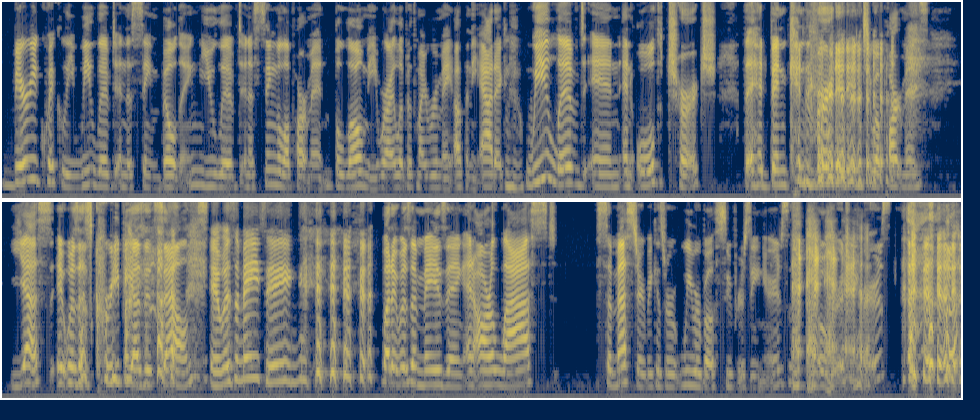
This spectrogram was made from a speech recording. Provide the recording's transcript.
very quickly we lived in the same building. You lived in a single apartment below me, where I lived with my roommate up in the attic. Mhm. We lived in an old church that had been converted into apartments. yes, it was as creepy as it sounds, it was amazing. but it was amazing. And our last semester, because we're, we were both super seniors, overachievers.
